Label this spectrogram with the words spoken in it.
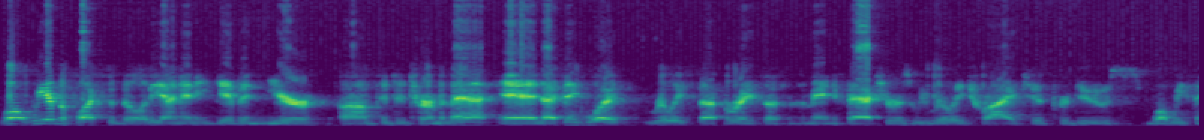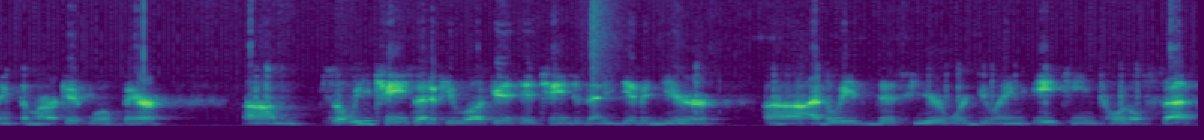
Well, we have the flexibility on any given year um, to determine that, and I think what really separates us as a manufacturer is we really try to produce what we think the market will bear. Um, so we change that. If you look, it, it changes any given year. Uh, I believe this year we're doing 18 total sets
